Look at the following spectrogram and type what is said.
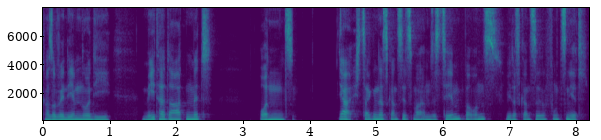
Also wir nehmen nur die Metadaten mit und ja, ich zeige Ihnen das Ganze jetzt mal im System bei uns, wie das Ganze funktioniert.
